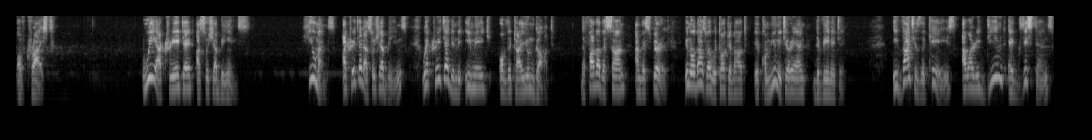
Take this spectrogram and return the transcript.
of Christ. We are created as social beings. Humans are created as social beings. We're created in the image of the triune God the Father, the Son, and the Spirit. You know, that's why we talk about a communitarian divinity. If that is the case, our redeemed existence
